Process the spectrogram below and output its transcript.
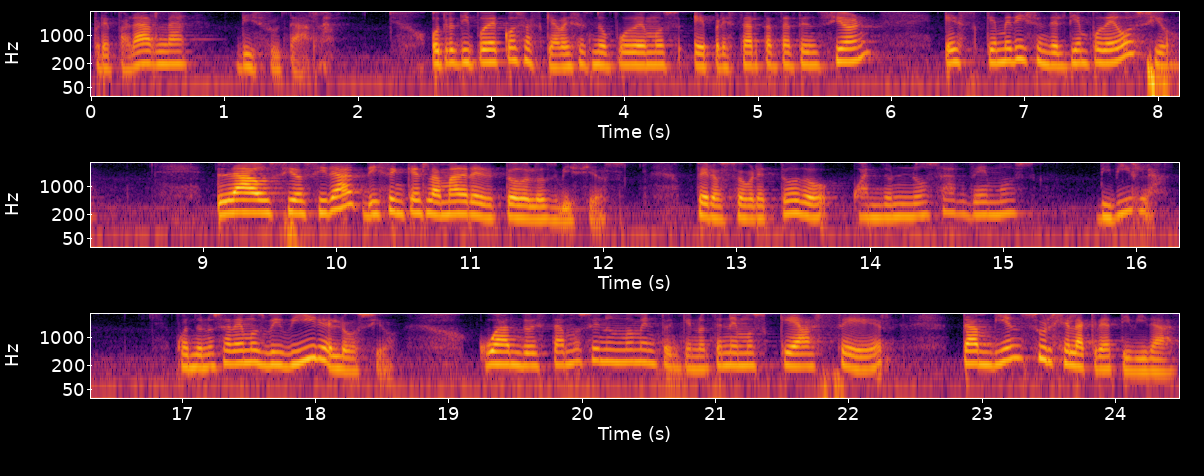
prepararla, disfrutarla. Otro tipo de cosas que a veces no podemos eh, prestar tanta atención es qué me dicen del tiempo de ocio. La ociosidad dicen que es la madre de todos los vicios, pero sobre todo cuando no sabemos vivirla, cuando no sabemos vivir el ocio, cuando estamos en un momento en que no tenemos qué hacer, también surge la creatividad.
